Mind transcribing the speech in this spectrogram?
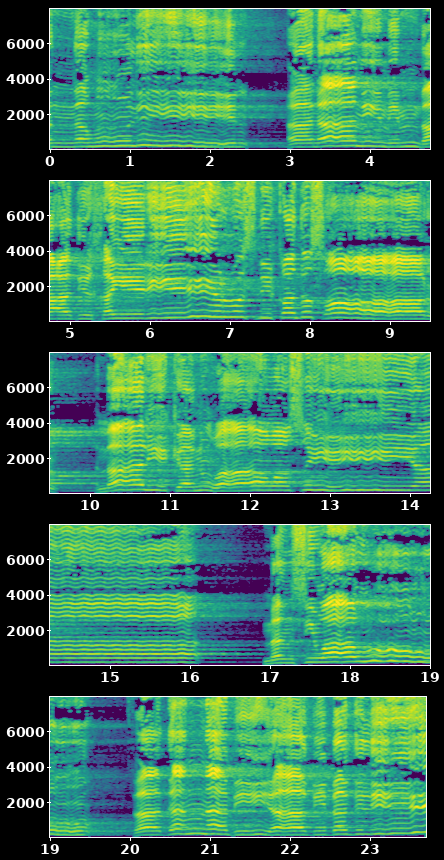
أنه للأنام من بعد خير الرسل قد صار مالكا ووصيا من سواه فاد النبي ببذل الروح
